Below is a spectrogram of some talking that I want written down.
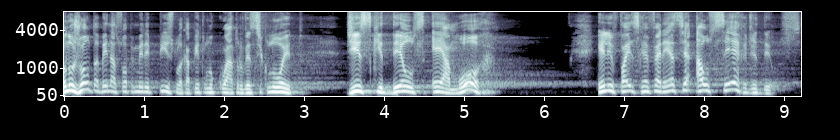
Quando João também na sua primeira epístola, capítulo 4, versículo 8, diz que Deus é amor, ele faz referência ao ser de Deus.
